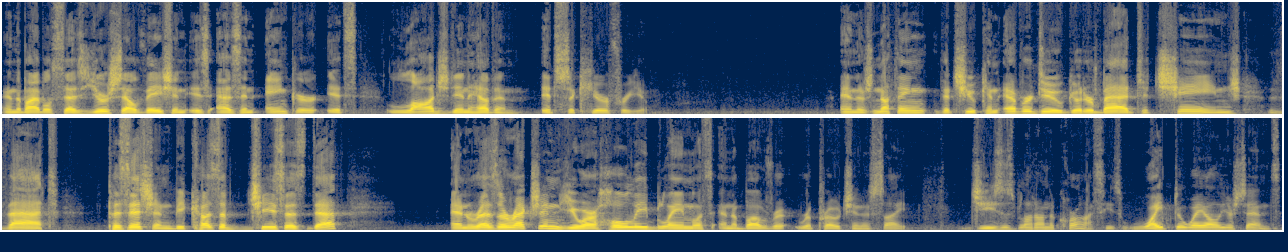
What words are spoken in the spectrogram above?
And the Bible says your salvation is as an anchor, it's lodged in heaven, it's secure for you. And there's nothing that you can ever do, good or bad, to change that position. Because of Jesus' death, and resurrection, you are holy, blameless, and above re- reproach in His sight. Jesus' blood on the cross, He's wiped away all your sins,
